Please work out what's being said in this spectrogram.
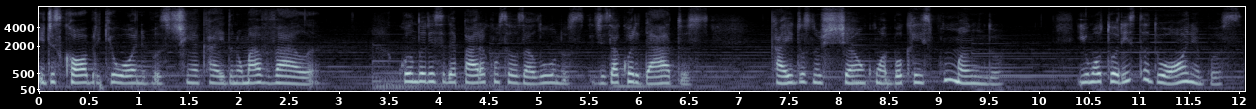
e descobre que o ônibus tinha caído numa vala. Quando ele se depara com seus alunos, desacordados, caídos no chão com a boca espumando, e o motorista do ônibus,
